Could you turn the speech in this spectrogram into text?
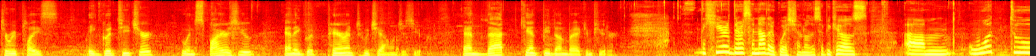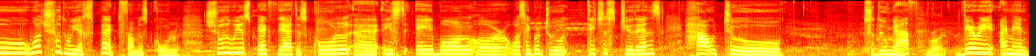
to replace a good teacher who inspires you and a good parent who challenges you. And that can't be done by a computer. Here, there's another question also because um, what do what should we expect from a school? Should we expect that a school uh, is able or was able to teach students how to to do math? Right. Very, I mean,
